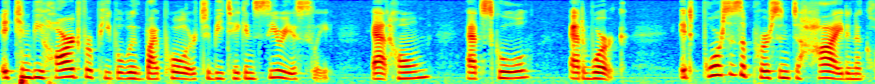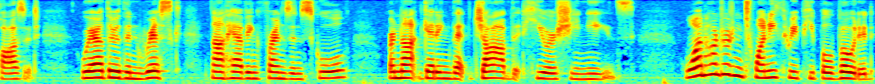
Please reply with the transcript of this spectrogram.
It can be hard for people with bipolar to be taken seriously at home, at school, at work. It forces a person to hide in a closet rather than risk not having friends in school or not getting that job that he or she needs. 123 people voted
